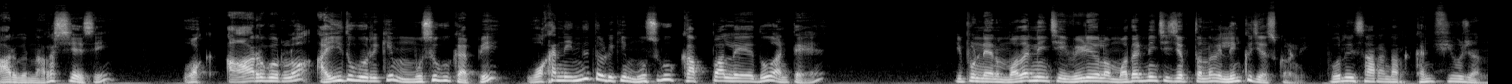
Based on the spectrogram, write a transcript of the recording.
ఆరుగురిని అరెస్ట్ చేసి ఒక ఆరుగురిలో ఐదుగురికి ముసుగు కప్పి ఒక నిందితుడికి ముసుగు కప్పలేదు అంటే ఇప్పుడు నేను మొదటి నుంచి ఈ వీడియోలో మొదటి నుంచి చెప్తున్నవి లింక్ చేసుకోండి. Police are under confusion.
